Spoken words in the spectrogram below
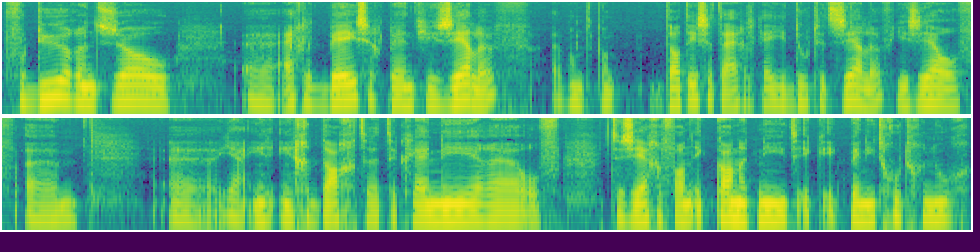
voortdurend zo eigenlijk bezig bent jezelf, want, want dat is het eigenlijk, hè, je doet het zelf, jezelf. Uh, ja, in, in gedachten te kleineren of te zeggen van ik kan het niet, ik, ik ben niet goed genoeg.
